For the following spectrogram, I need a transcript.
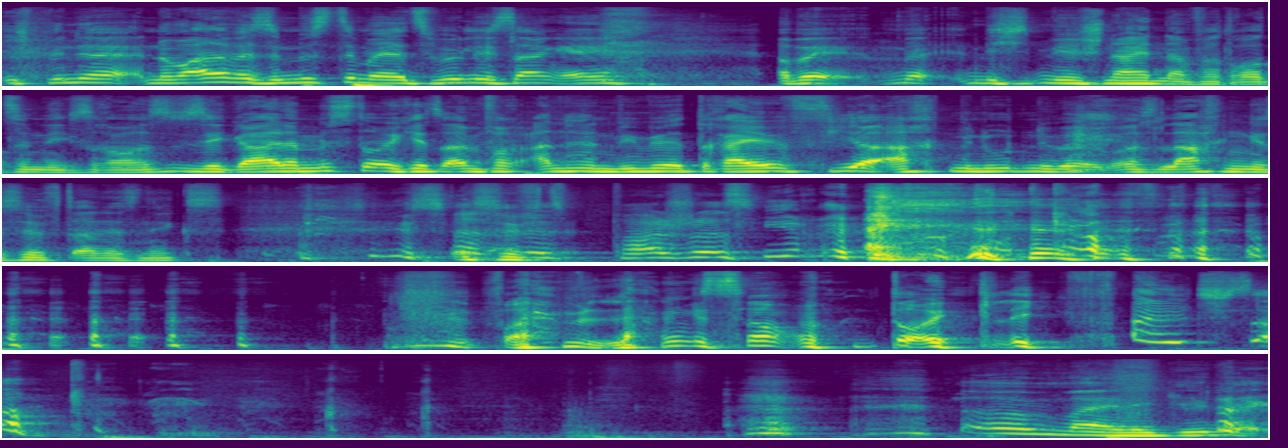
ich bin ja, normalerweise müsste man jetzt wirklich sagen, ey, aber wir, wir schneiden einfach trotzdem nichts raus. Ist egal, dann müsst ihr euch jetzt einfach anhören, wie wir drei, vier, acht Minuten über irgendwas lachen. Es hilft alles nichts. Ist das alles Paschassiere? Vor allem langsam und deutlich falsch sagen. Oh meine Güte.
